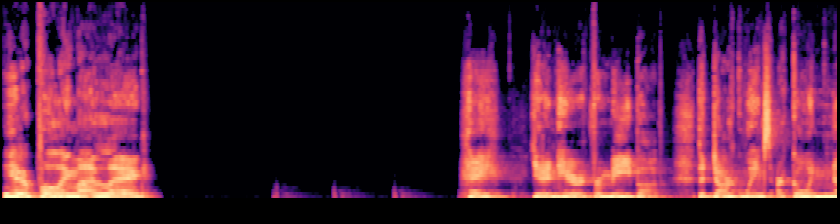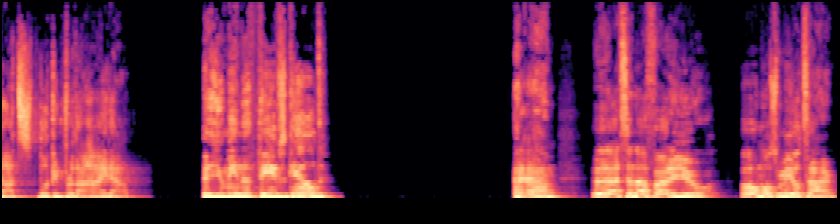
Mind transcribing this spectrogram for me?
You're pulling my leg. Hey, you didn't hear it from me, Bub. The Dark Wings are going nuts looking for the hideout. You mean the Thieves Guild? That's enough out of you. Almost mealtime.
